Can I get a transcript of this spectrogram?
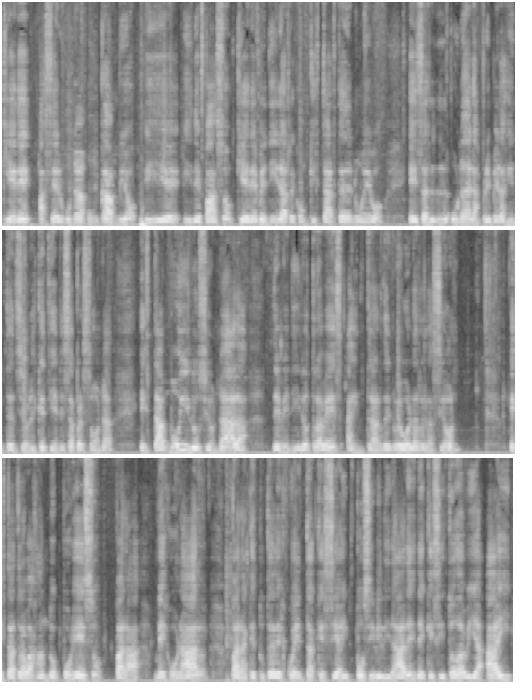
Quiere hacer una, un cambio y, eh, y de paso quiere venir a reconquistarte de nuevo. Esa es una de las primeras intenciones que tiene esa persona. Está muy ilusionada de venir otra vez a entrar de nuevo a la relación está trabajando por eso, para mejorar, para que tú te des cuenta que si hay posibilidades, de que si todavía hay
